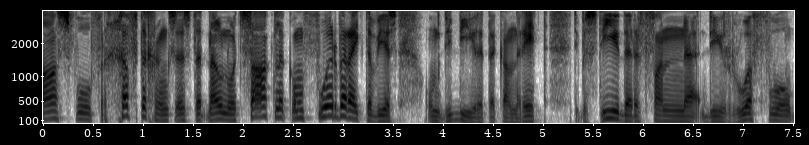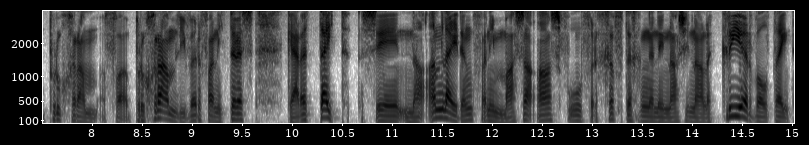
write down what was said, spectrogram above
aasvoëlvergiftigings is dit nou noodsaaklik om voorberei te wees om die diere te kan red. Die bestuurder van eh, die roofvoëlprogram program liewer van die Trust, Gerrit Tyd, sê na aanleiding van die massa aasvoëlvergiftiging in die nasionale kreerwiltuin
